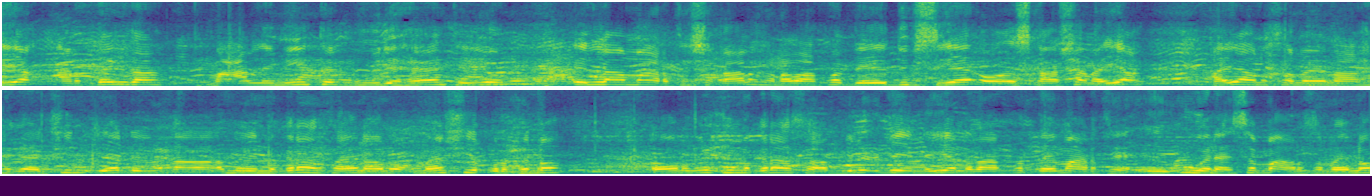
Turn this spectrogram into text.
iyo ardayda macallimiinta guud ahaanta iyo ilaa maaragtay shaqaalaha nadaafadda ee dugsiga oo iskaashanaya ayaanu samaynaa hagaajin iyo ma garanaysaa inaanu meeshii qurxinno oonu wixii ma garanaysaa bilicdeenna iyo nadaafadda maaragtay ee u wanaagsan ba aanu samayno.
